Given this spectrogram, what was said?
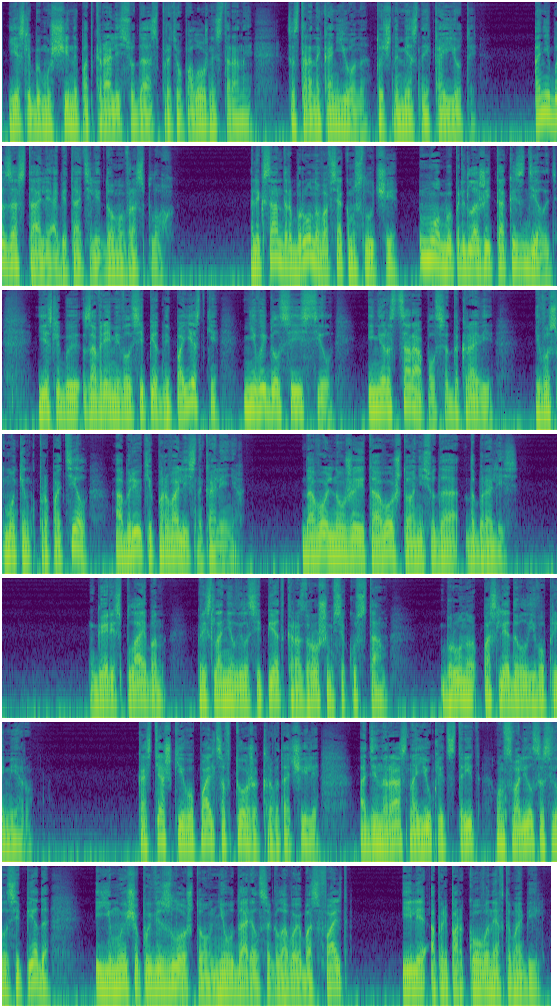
Если бы мужчины подкрались сюда с противоположной стороны, со стороны каньона, точно местные койоты, они бы застали обитателей дома врасплох. Александр Бруно, во всяком случае, мог бы предложить так и сделать, если бы за время велосипедной поездки не выбился из сил и не расцарапался до крови. Его смокинг пропотел, а брюки порвались на коленях. Довольно уже и того, что они сюда добрались. Гэрис Плайбан прислонил велосипед к разросшимся кустам. Бруно последовал его примеру. Костяшки его пальцев тоже кровоточили. Один раз на Юклид-стрит он свалился с велосипеда, и ему еще повезло, что он не ударился головой об асфальт или о припаркованный автомобиль.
